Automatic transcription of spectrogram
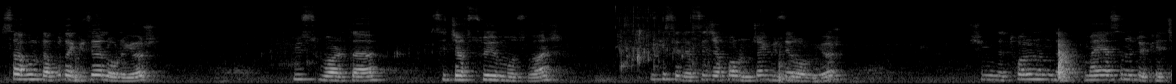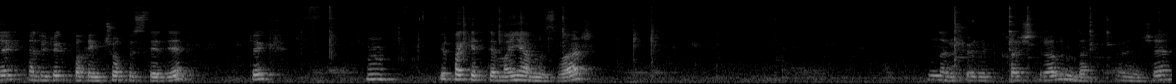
Sahurda bu da güzel oluyor. Bir su bardağı sıcak suyumuz var. İkisi de sıcak olunca güzel oluyor. Şimdi torunum da mayasını dökecek. Hadi dök bakayım çok istedi. Dök. Hı. Bir pakette mayamız var. Bunları şöyle bir karıştıralım da önce.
